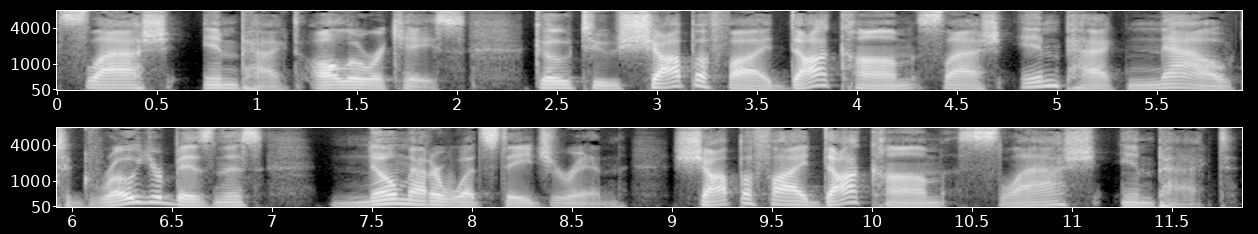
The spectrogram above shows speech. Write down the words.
slash impact, all lowercase. Go to shopify.com slash impact now to grow your business no matter what stage you're in. Shopify.com slash impact.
